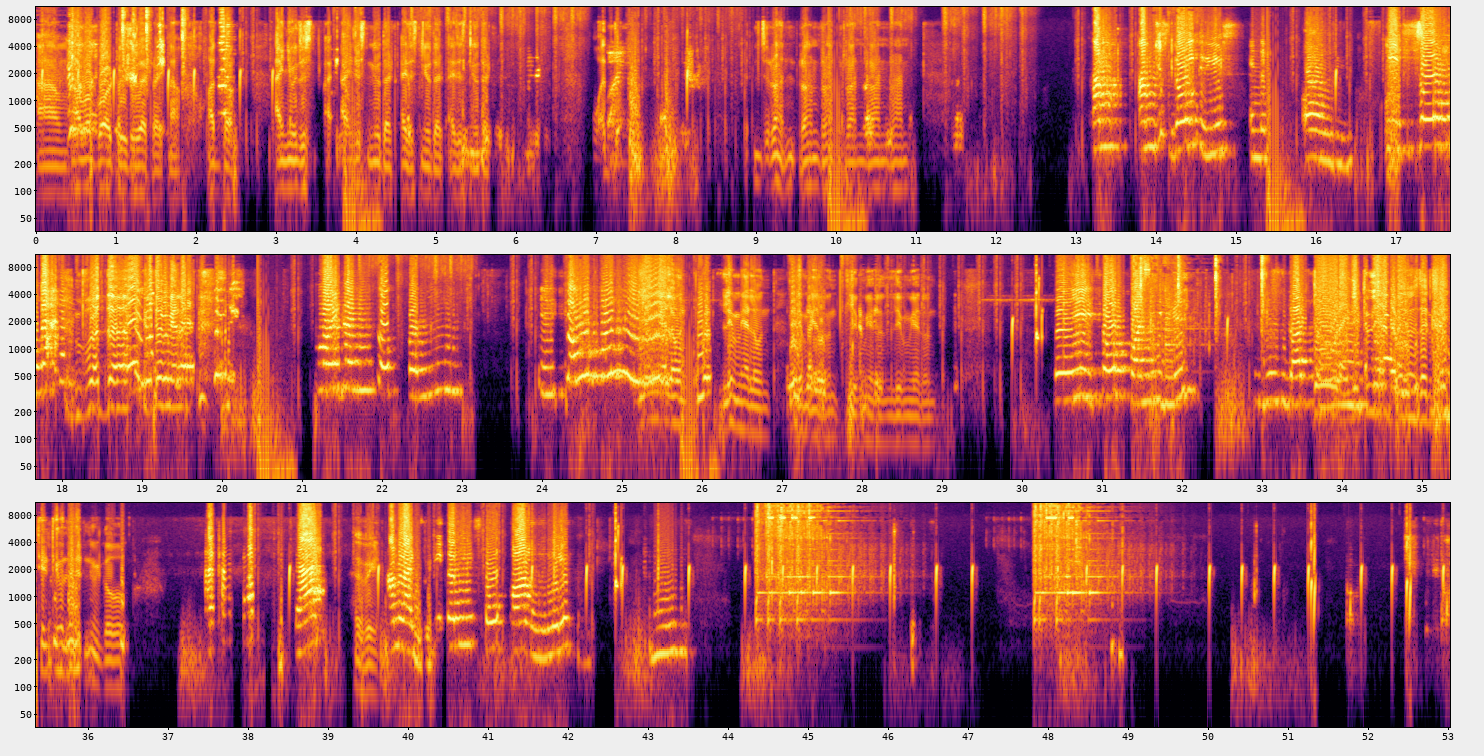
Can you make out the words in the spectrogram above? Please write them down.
Um, how about we do that right now? What the? I knew this. I, I just knew that. I just knew that. I just knew that. What the? Run, run, run, run, run, run. I'm. I'm just going to use in the. Oh, it's so bad. What the? Leave me alone. My god, it's so funny. It's so Leave me funny. alone. Leave me alone. Leave me alone. Leave me alone. Leave me alone. It's so funny, dude. You Just got Dude, I literally had to use that guy didn't even let me go. I can't stop that. Wait. I'm like literally so far away.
